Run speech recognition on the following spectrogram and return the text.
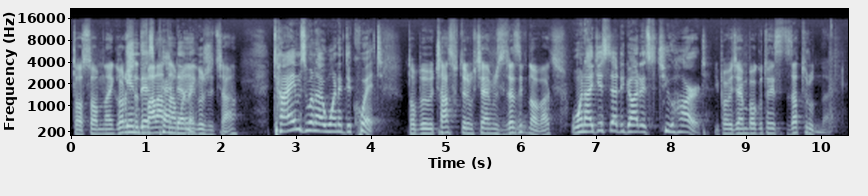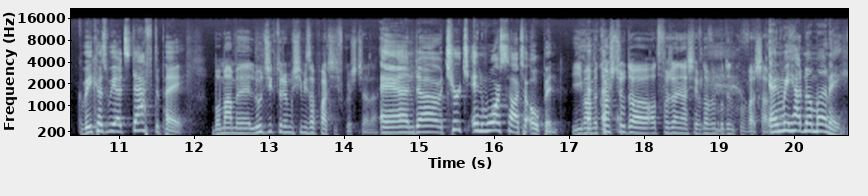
to są najgorsze dwa lata pandemic. mojego życia. Times when I wanted to quit, To były czas, w którym chciałem już zrezygnować when I just said to God, it's too hard i powiedziałem Bogu, to jest za trudne, because we had staff to pay bo mamy ludzi, którym musimy zapłacić w kościele. and uh, church in Warsaw to open, I mamy kościół do otworzenia się w nowym budynku w Warszawie. and we had no money.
